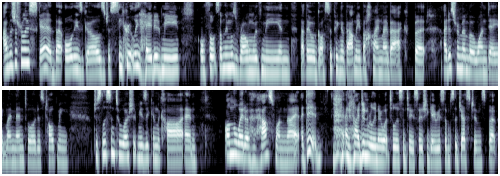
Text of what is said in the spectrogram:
I was just really scared that all these girls just secretly hated me or thought something was wrong with me and that they were gossiping about me behind my back. But I just remember one day my mentor just told me, just listen to worship music in the car and on the way to her house one night, I did, and I didn't really know what to listen to, so she gave me some suggestions. But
